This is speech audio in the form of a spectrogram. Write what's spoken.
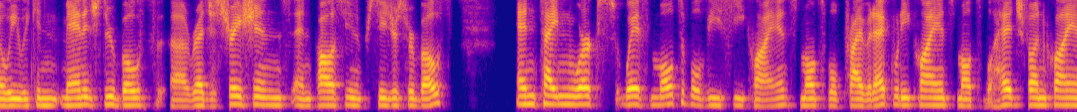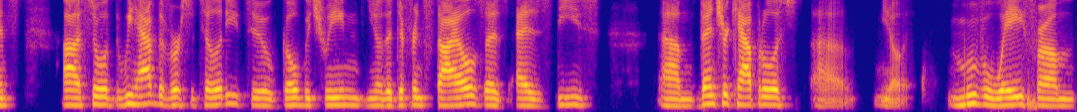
know, we, we can manage through both uh, registrations and policies and procedures for both. And Titan works with multiple VC clients, multiple private equity clients, multiple hedge fund clients. Uh, so we have the versatility to go between, you know, the different styles as as these um, venture capitalists, uh, you know, move away from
